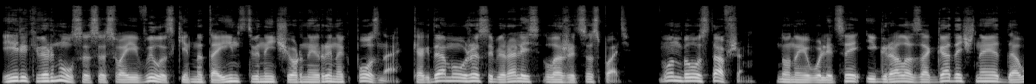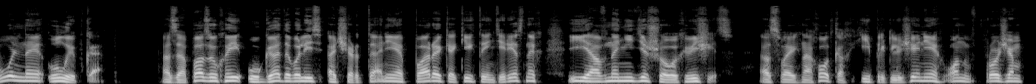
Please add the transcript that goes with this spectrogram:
Эрик вернулся со своей вылазки на таинственный черный рынок поздно, когда мы уже собирались ложиться спать. Он был уставшим, но на его лице играла загадочная, довольная улыбка. А за пазухой угадывались очертания пары каких-то интересных и явно недешевых вещиц. О своих находках и приключениях он, впрочем,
